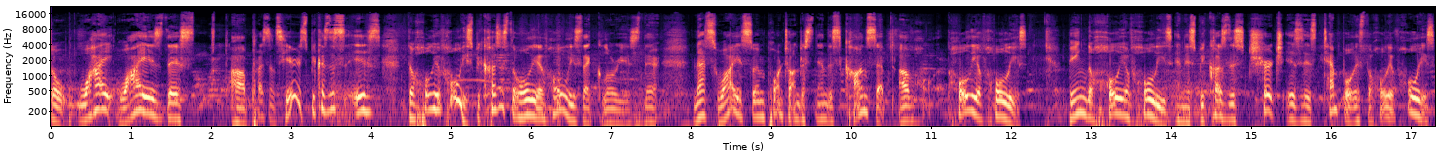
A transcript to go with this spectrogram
So why why is this uh, presence here? It's because this is the Holy of Holies. Because it's the Holy of Holies that glory is there. And that's why it's so important to understand this concept of Holy of Holies, being the Holy of Holies, and it's because this church is His temple, is the Holy of Holies,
